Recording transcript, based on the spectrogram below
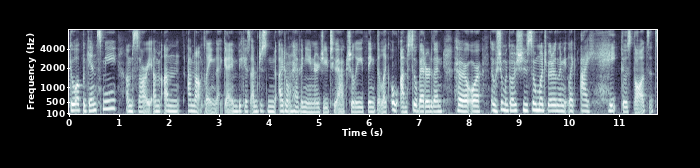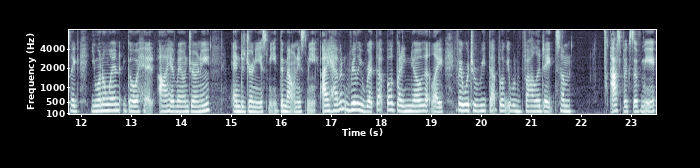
go up against me, I'm sorry. I'm I'm I'm not playing that game because I'm just I don't have any energy to actually think that like, oh, I'm so better than her or oh, oh my gosh, she's so much better than me. Like I hate those thoughts. It's like you want to win, go ahead. I have my own journey and the journey is me. The mountain is me. I haven't really read that book, but I know that like if I were to read that book, it would validate some aspects of me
